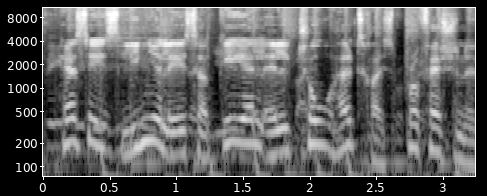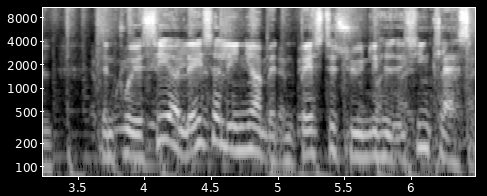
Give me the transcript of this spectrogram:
Her ses linjelæser GLL 250 Professional. Den projicerer laserlinjer med den bedste synlighed i sin klasse.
